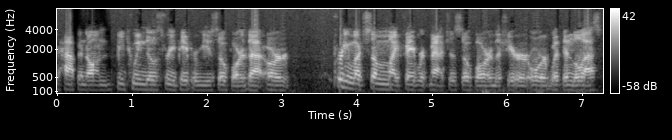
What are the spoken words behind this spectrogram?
happened on between those three pay per views so far that are pretty much some of my favorite matches so far this year or within the last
